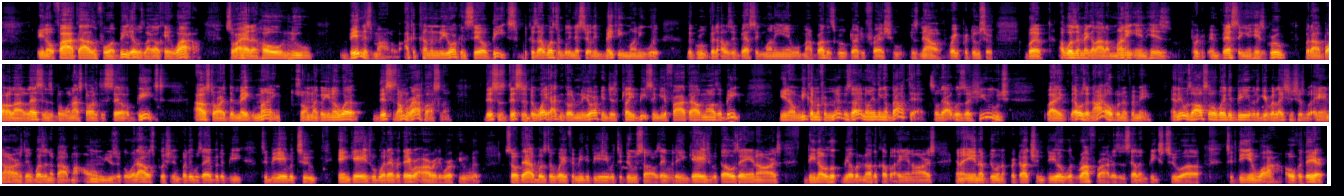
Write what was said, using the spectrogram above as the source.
you know, five thousand for a beat, it was like, okay, wow. So I had a whole new business model. I could come to New York and sell beats because I wasn't really necessarily making money with the group that I was investing money in with my brother's group, Dirty Fresh, who is now a great producer. But I wasn't making a lot of money in his investing in his group but I bought a lot of lessons. But when I started to sell beats, I started to make money. So I'm like, well, you know what? This is I'm rap hustling. This is this is the way I can go to New York and just play beats and get five thousand dollars a beat. You know, me coming from Memphis, I didn't know anything about that. So that was a huge, like that was an eye opener for me. And it was also a way to be able to get relationships with A&Rs that wasn't about my own music or what I was pushing, but it was able to be to be able to engage with whatever they were already working with. So that was the way for me to be able to do so. I was able to engage with those A&Rs. Dino hooked me up with another couple A&Rs, and I ended up doing a production deal with Ruff Ryders and selling beats to uh to D and Y over there.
